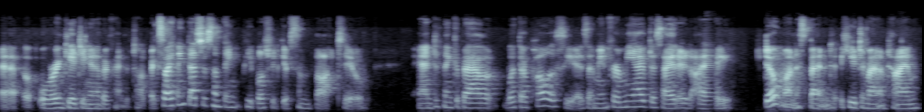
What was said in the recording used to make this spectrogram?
uh, or engaging in other kinds of topics so i think that's just something people should give some thought to and to think about what their policy is i mean for me i've decided i don't want to spend a huge amount of time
